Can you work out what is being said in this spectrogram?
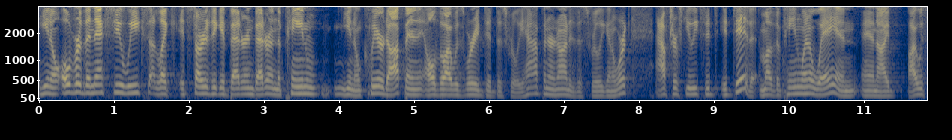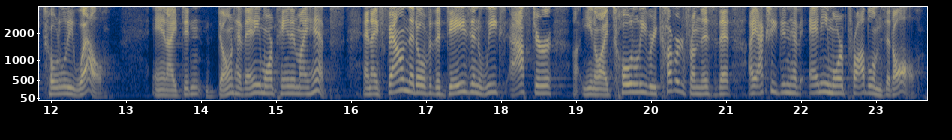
you know, over the next few weeks, like it started to get better and better, and the pain, you know, cleared up. And although I was worried, did this really happen or not? Is this really going to work? After a few weeks, it, it did. The pain went away, and, and I, I was totally well. And I didn't, don't have any more pain in my hips. And I found that over the days and weeks after, uh, you know, I totally recovered from this, that I actually didn't have any more problems at all.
